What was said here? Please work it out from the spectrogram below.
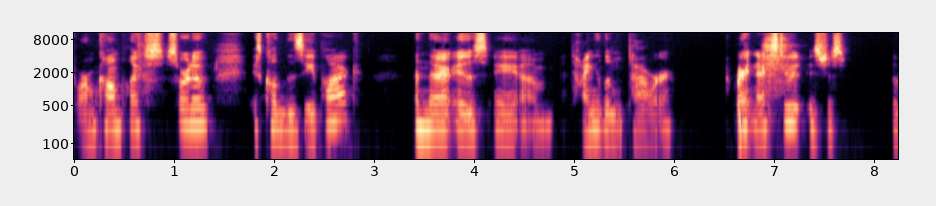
dorm complex, sort of. It's called the Seepark. And there is a um, tiny little tower. Right next to it is just a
